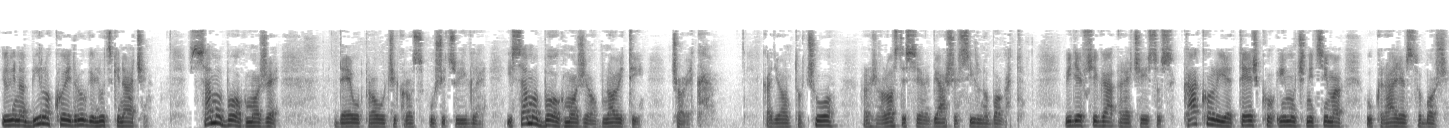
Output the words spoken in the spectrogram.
ili na bilo koji drugi ljudski način. Samo Bog može devu provući kroz ušicu igle i samo Bog može obnoviti čovjeka. Kad je on to čuo, Ražalosti se jer bjaše silno bogat. Vidjevši ga, reče Isus, kako li je teško imućnicima u kraljevstvo Bože.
